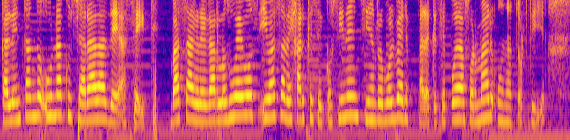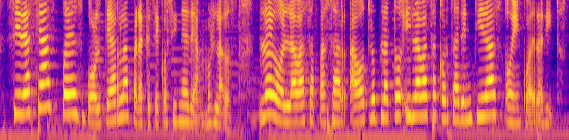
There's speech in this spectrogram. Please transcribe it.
calentando una cucharada de aceite. Vas a agregar los huevos y vas a dejar que se cocinen sin revolver para que se pueda formar una tortilla. Si deseas puedes voltearla para que se cocine de ambos lados. Luego la vas a pasar a otro plato y la vas a cortar en tiras o en cuadraditos.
